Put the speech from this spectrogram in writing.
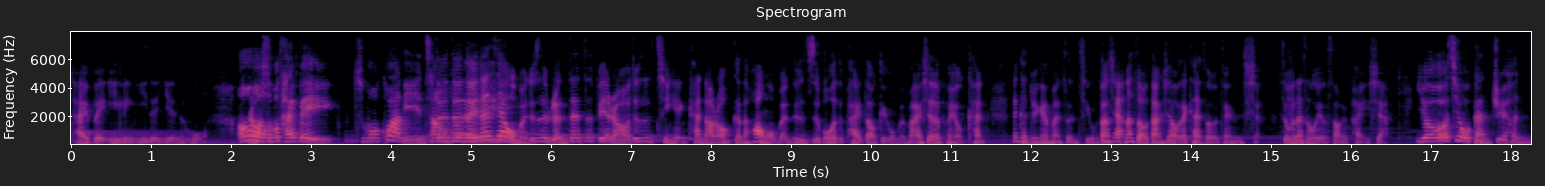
台北一零一的烟火。哦，然后什么台北什么跨年演唱会，对对对，但是现在我们就是人在这边，然后就是亲眼看到，然后可能换我们就是直播或者拍照给我们马来西亚的朋友看，那感觉应该蛮神奇。我当下那时候当下我在看的时候有这样子想，所以我那时候我有稍微拍一下。有，而且我感觉很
